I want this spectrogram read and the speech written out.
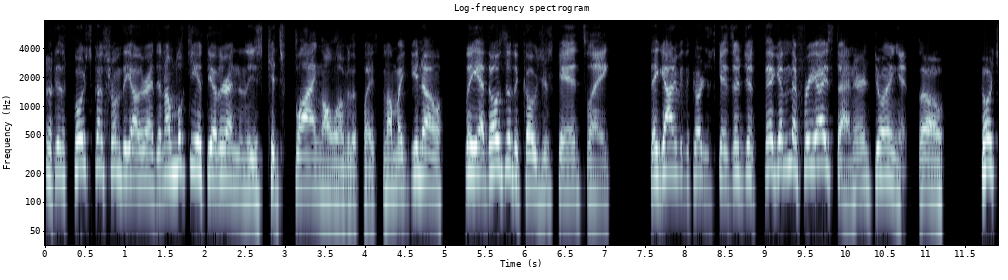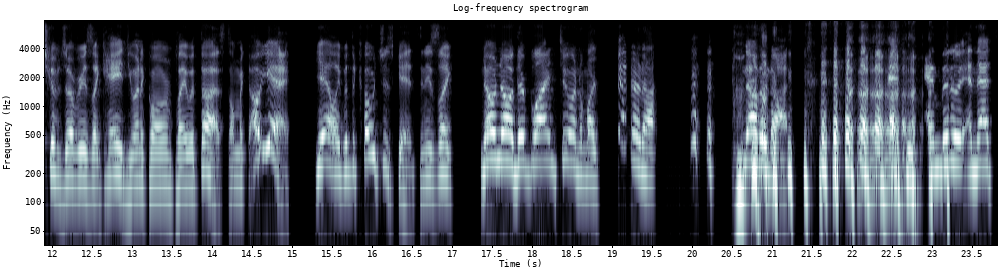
the coach comes from the other end, and I'm looking at the other end, and these kids flying all over the place. And I'm like, you know, but yeah, those are the coaches' kids. Like, they got to be the coaches' kids. They're just they're getting the free ice time. They're enjoying it. So coach comes over. He's like, hey, do you want to come over and play with us? I'm like, oh yeah, yeah, like with the coaches' kids. And he's like, no, no, they're blind too. And I'm like, they're not. no, they're not. and, and literally, and that's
